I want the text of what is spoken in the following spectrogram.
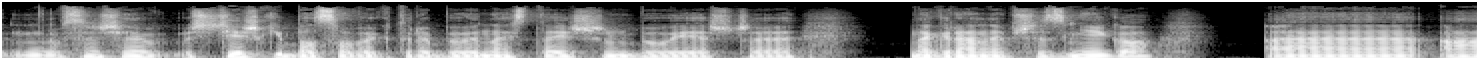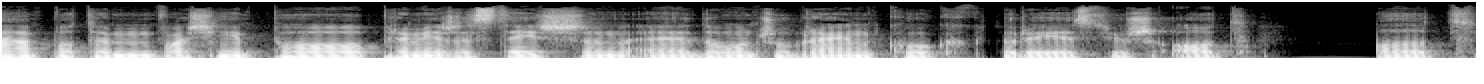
w sensie ścieżki basowe, które były na Station, były jeszcze nagrane przez niego, a, a potem właśnie po premierze Station e, dołączył Brian Cook, który jest już od, od,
